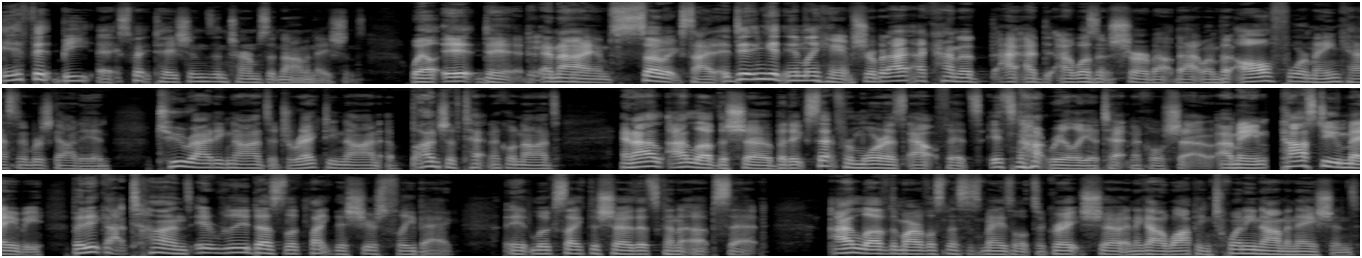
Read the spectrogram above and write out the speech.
if it beat expectations in terms of nominations. Well, it did, and I am so excited. It didn't get Emily Hampshire, but I, I kind of I, I, I wasn't sure about that one. But all four main cast members got in: two writing nods, a directing nod, a bunch of technical nods. And I, I love the show, but except for Moira's outfits, it's not really a technical show. I mean, costume maybe, but it got tons. It really does look like this year's Fleabag. It looks like the show that's going to upset. I love The Marvelous Mrs. Maisel. It's a great show, and it got a whopping 20 nominations,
